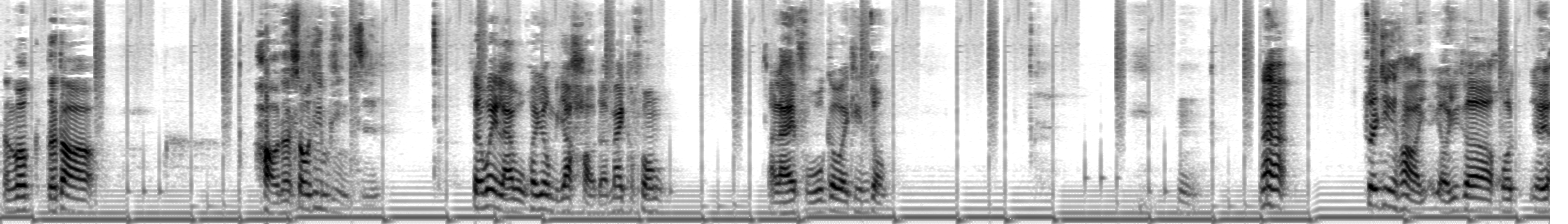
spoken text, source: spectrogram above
能够得到。好的收听品质，所以未来我会用比较好的麦克风啊来服务各位听众。嗯，那最近哈有一个活有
